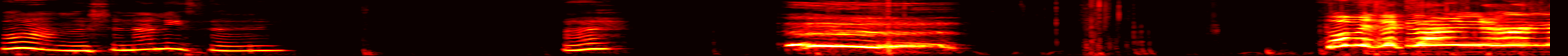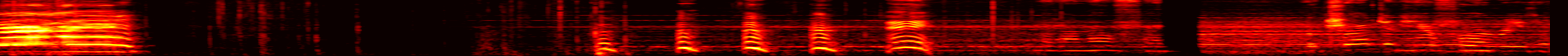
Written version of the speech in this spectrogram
I'm not missing anything. Right? Reason.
